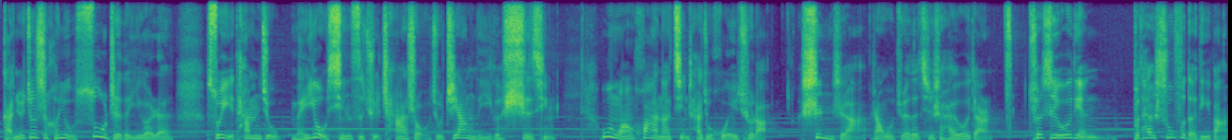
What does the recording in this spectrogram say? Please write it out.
感觉就是很有素质的一个人，所以他们就没有心思去插手就这样的一个事情。问完话呢，警察就回去了。甚至啊，让我觉得其实还有点，确实有点不太舒服的地方，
